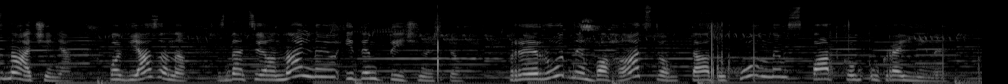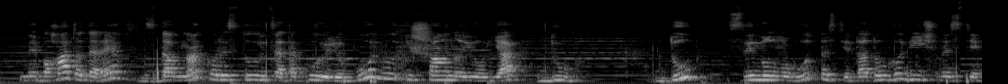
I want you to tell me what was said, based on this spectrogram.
значення, пов'язане з національною ідентичністю, природним багатством та духовним спадком України. Небагато дерев здавна користуються такою любов'ю і шаною, як дуб. Дуб символ могутності та довговічності,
